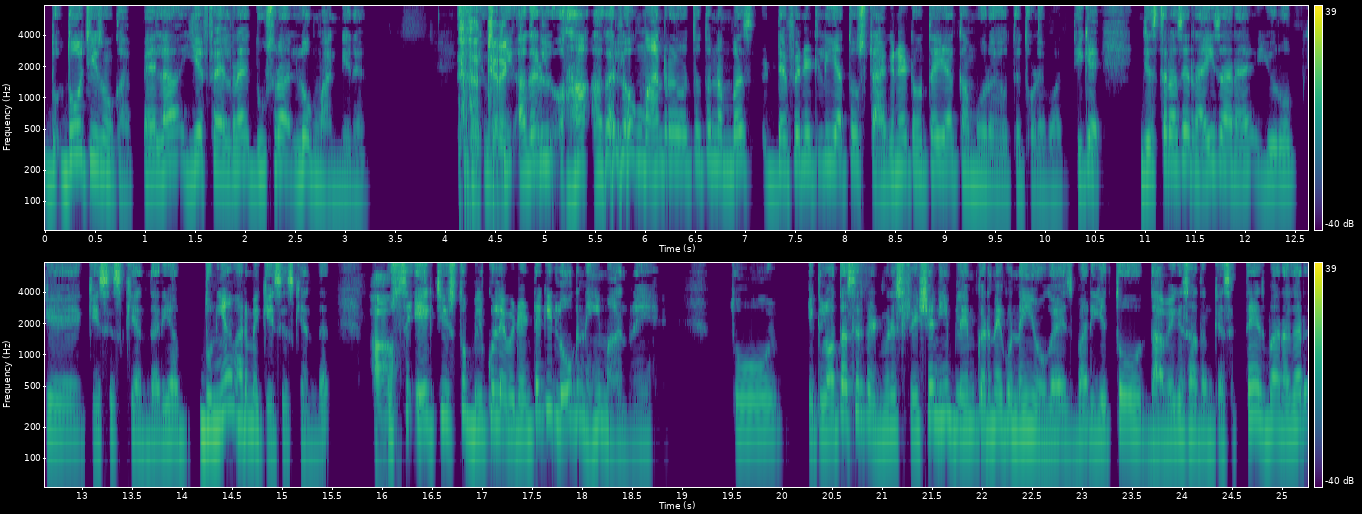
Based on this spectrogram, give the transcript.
दो, दो चीज़ों का पहला ये फैल रहा है दूसरा लोग मान नहीं रहे। क्योंकि अगर हाँ अगर लोग मान रहे होते तो नंबर्स डेफिनेटली या तो स्टैगनेट होते या कम हो रहे होते थोड़े बहुत ठीक है? जिस तरह से राइज आ रहा है यूरोप के केसेस के अंदर या दुनिया भर में केसेस के अंदर हाँ. उससे एक चीज़ तो बिल्कुल एविडेंट है कि लोग नहीं मान रहे हैं। तो इकलौता सिर्फ़ एडमिनिस्ट्रेशन ही ब्लेम करने को नहीं होगा इस बार ये तो दावे के साथ हम कह सकते हैं। इस बार अगर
